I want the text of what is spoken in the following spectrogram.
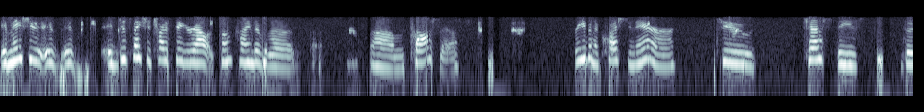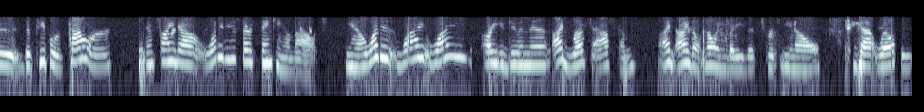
it makes you it it it just makes you try to figure out some kind of a um process or even a questionnaire to test these the the people of power and find out what it is they're thinking about. You know, what is why why are you doing this? I'd love to ask them. I I don't know anybody that's you know that wealthy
